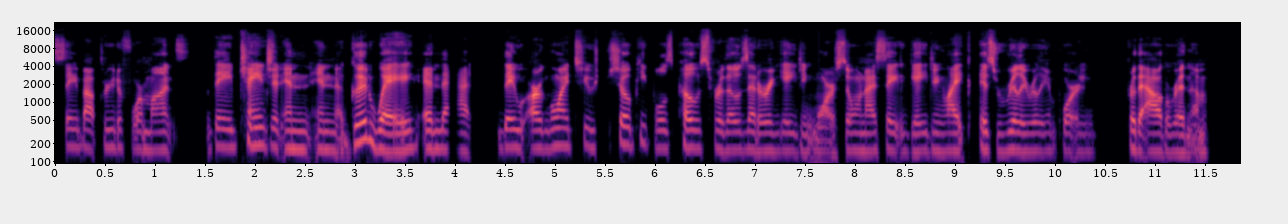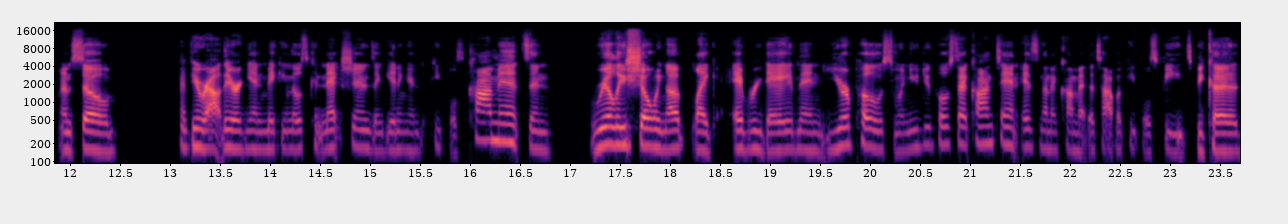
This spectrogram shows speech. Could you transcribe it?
say about three to four months. They've changed it in in a good way, and that they are going to show people's posts for those that are engaging more. So when I say engaging, like it's really, really important for the algorithm. And so if you're out there again making those connections and getting into people's comments and really showing up like every day, then your post, when you do post that content, is going to come at the top of people's feeds because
